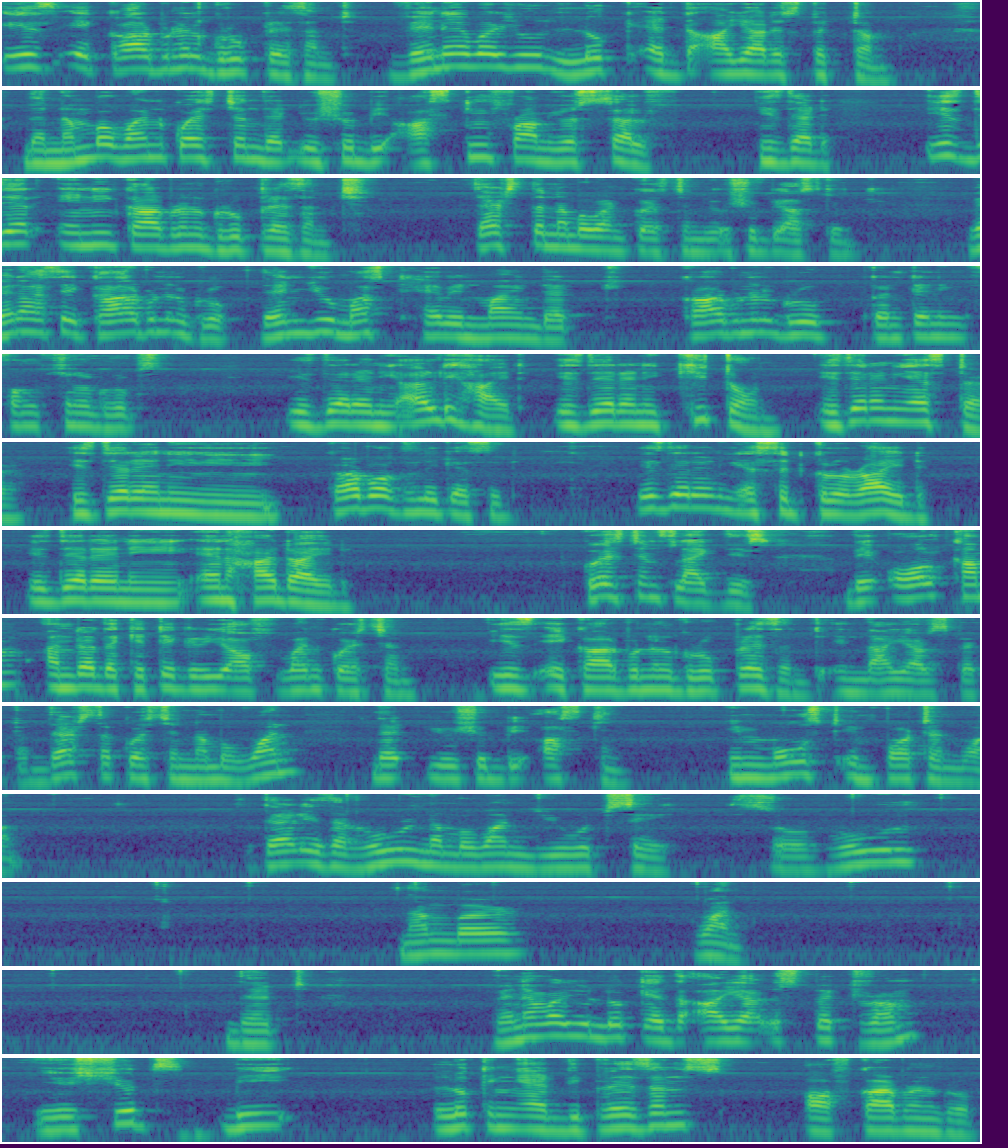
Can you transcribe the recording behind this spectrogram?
is a carbonyl group present whenever you look at the IR spectrum. The number one question that you should be asking from yourself is that is there any carbonyl group present? That's the number one question you should be asking. When I say carbonyl group, then you must have in mind that carbonyl group containing functional groups. Is there any aldehyde? Is there any ketone? Is there any ester? Is there any carboxylic acid? Is there any acid chloride? Is there any anhydride? Questions like this, they all come under the category of one question. Is a carbonyl group present in the IR spectrum? That's the question number one that you should be asking. A most important one. So that is a rule number one you would say so rule number one that whenever you look at the IR spectrum you should be looking at the presence of carbonyl group.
